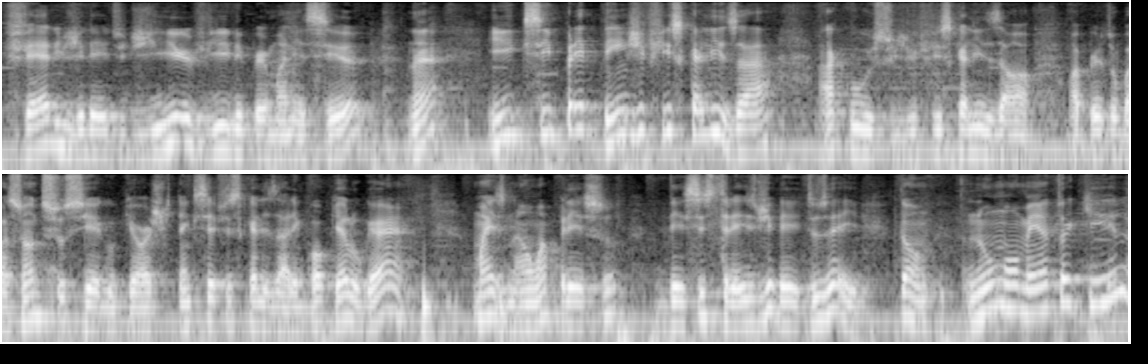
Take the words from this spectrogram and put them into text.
fere o direito de ir, vir e permanecer, né? E que se pretende fiscalizar a custo de fiscalizar uma perturbação de sossego, que eu acho que tem que ser fiscalizada em qualquer lugar, mas não a preço desses três direitos aí. Então, num momento aqui,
